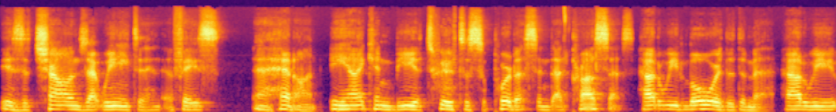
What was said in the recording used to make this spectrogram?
is a challenge that we need to face uh, head on. AI can be a tool to support us in that process. How do we lower the demand? How do we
